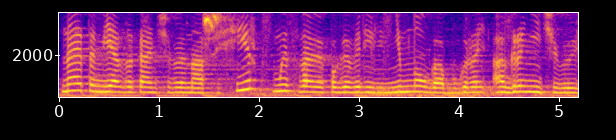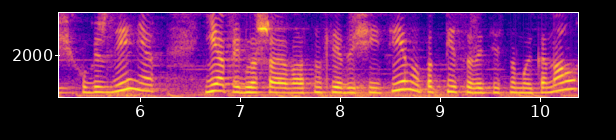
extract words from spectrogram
На этом я заканчиваю наш эфир. Мы с вами поговорили немного об ограничивающих убеждениях. Я приглашаю вас на следующие темы. Подписывайтесь на мой канал.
